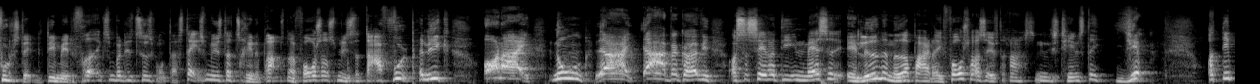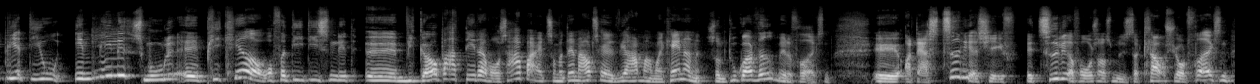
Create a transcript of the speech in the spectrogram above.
fuldstændig. Det er Mette Frederiksen på det tidspunkt, der er statsminister, Trine Bramsen er forsvarsminister, der er fuld panik. Åh oh, nej, nogen, ja, ja, hvad gør vi? Og så sender de en masse øh, ledende medarbejdere i Forsvars efterretningstjeneste hjem. Og det bliver de jo en lille smule øh, pikeret over, fordi de er sådan lidt, øh, vi gør jo bare det, der er vores arbejde, som er den aftale, vi har med amerikanerne, som du godt ved, Mette Frederiksen. Øh, og deres tidligere chef, et tidligere forsvarsminister, Claus Hjort Frederiksen,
